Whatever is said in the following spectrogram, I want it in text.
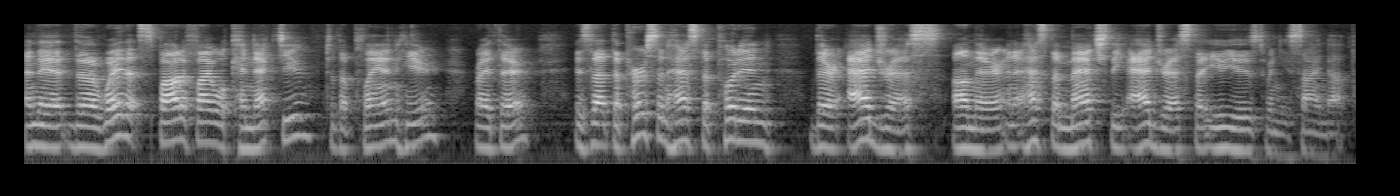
And the, the way that Spotify will connect you to the plan here, right there, is that the person has to put in their address on there and it has to match the address that you used when you signed up.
